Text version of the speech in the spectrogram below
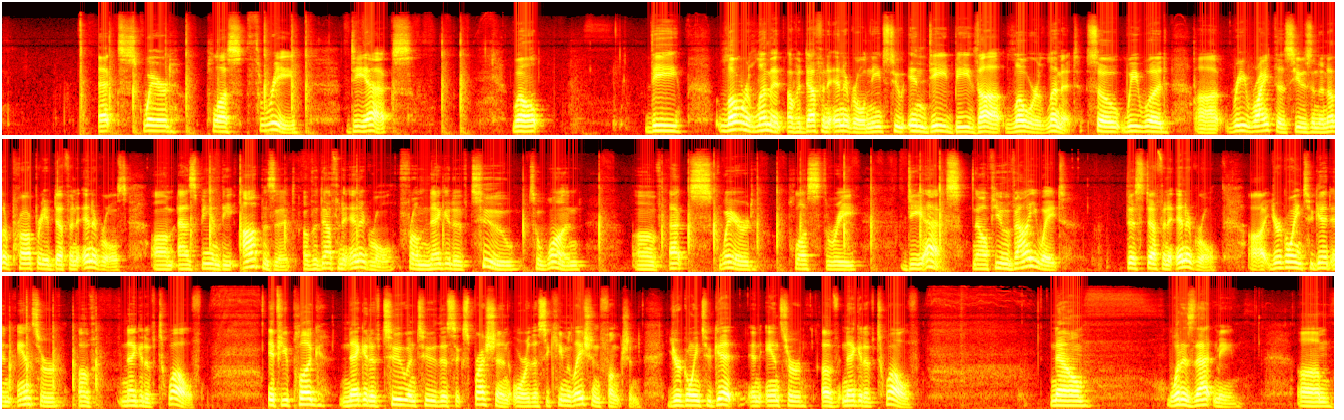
x squared plus 3 dx, well, the lower limit of a definite integral needs to indeed be the lower limit. So we would uh, rewrite this using another property of definite integrals um, as being the opposite of the definite integral from negative 2 to 1 of x squared plus 3 dx. Now if you evaluate this definite integral, uh, you're going to get an answer of negative 12. If you plug negative 2 into this expression or this accumulation function, you're going to get an answer of negative 12. Now, what does that mean? Um,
